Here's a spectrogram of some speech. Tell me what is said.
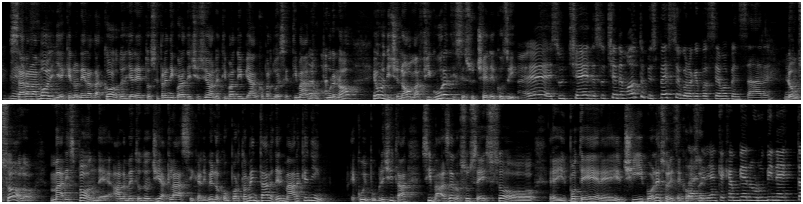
Beh, sarà la moglie che non era d'accordo e gli ha detto se prendi quella decisione ti mando in bianco per due settimane oppure no? E uno dice no ma figurati se succede succede così. Eh, succede, succede molto più spesso di quello che possiamo pensare. Non solo, ma risponde alla metodologia classica a livello comportamentale del marketing le cui pubblicità si basano su sesso, eh, il potere, il cibo, le solite cose. Dai, devi anche cambiare un rubinetto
